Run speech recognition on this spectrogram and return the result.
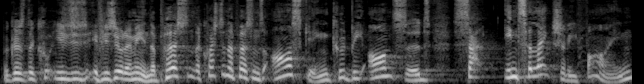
Because the, if you see what I mean, the, person, the question the person's asking could be answered intellectually fine,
